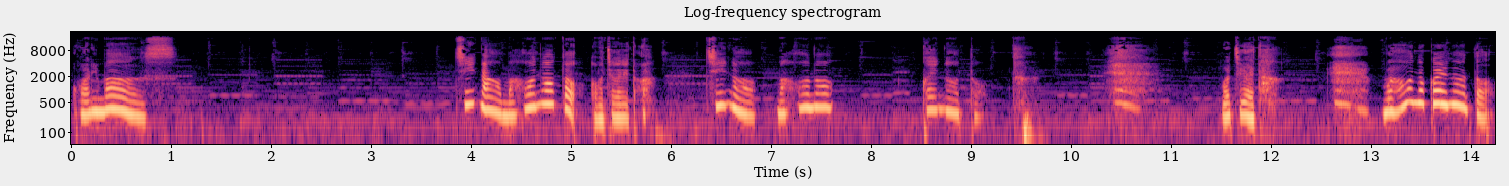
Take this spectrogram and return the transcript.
終わります。チーの魔法の音。あ、間違えた。チーの魔法の声の音。間違えた。魔法の声の音。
